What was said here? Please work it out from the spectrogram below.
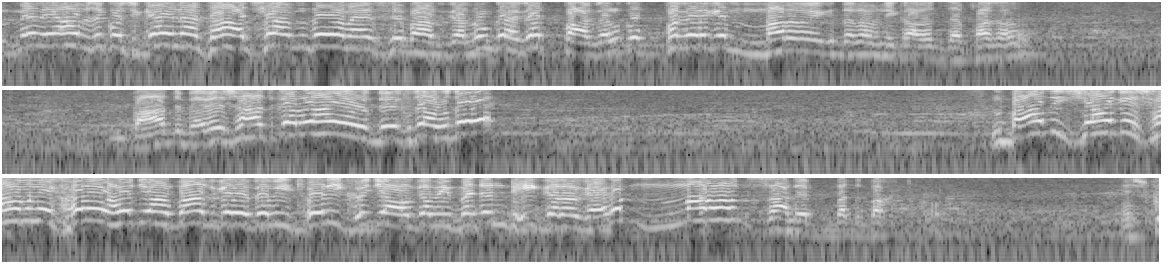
میں نے آپ سے کچھ کہنا تھا۔ اچھا میں اس سے بات کر لوں کہ اگر پاگل کو پکڑ کے مارو ایک طرف، نکالو دفاع کرو بات میرے ساتھ کر رہا ہے وہ دیکھتا ادھر۔ ہے بادشاہ کے سامنے کھڑے ہو جاؤ، بات کرو، کبھی تھوڑی کھجاؤ، کبھی بٹن ٹھیک کرو کہ مارو سارے بدبخت۔ اس کو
